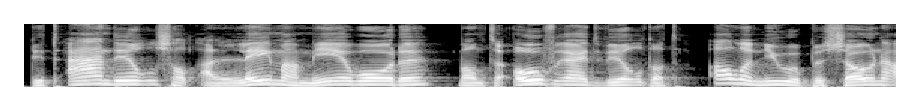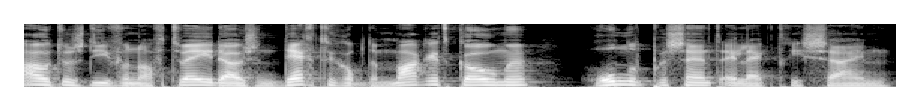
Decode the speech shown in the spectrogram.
Dit aandeel zal alleen maar meer worden, want de overheid wil dat alle nieuwe personenauto's die vanaf 2030 op de markt komen 100% elektrisch zijn.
